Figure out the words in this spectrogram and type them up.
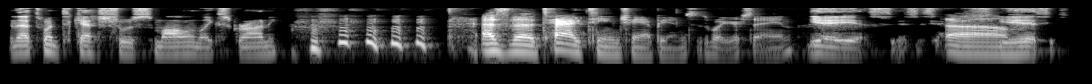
and that's when Takeshi was small and like scrawny. As the tag team champions is what you're saying. Yeah, yes, yes, yes, yes. Um, yes, yes.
